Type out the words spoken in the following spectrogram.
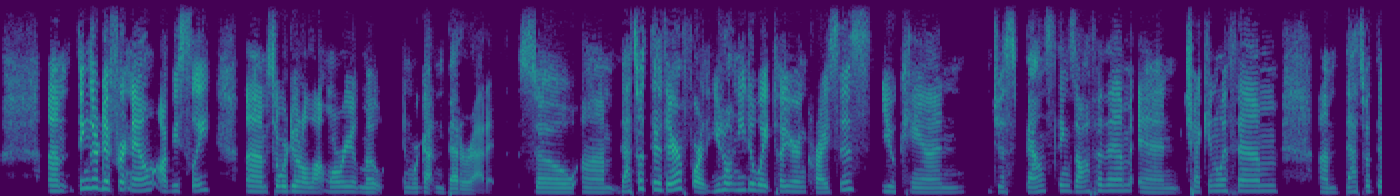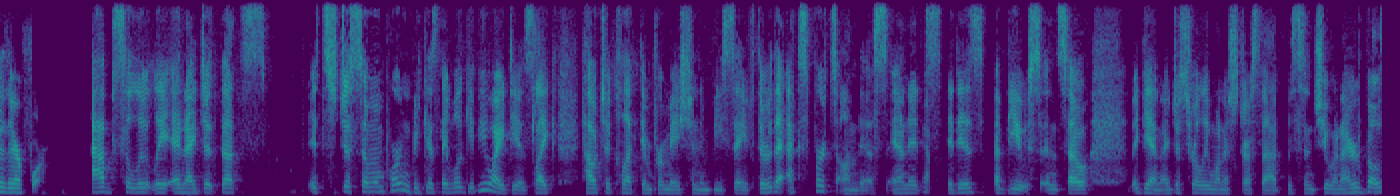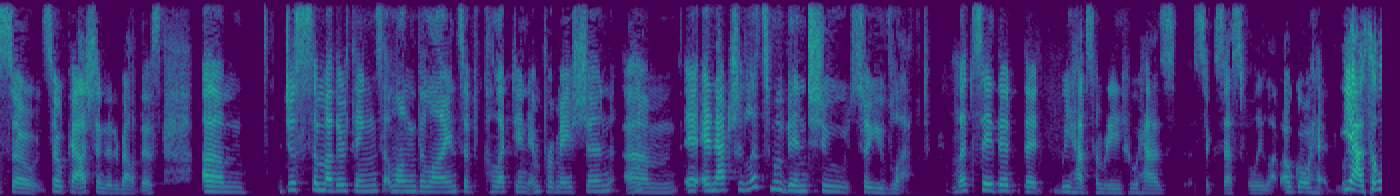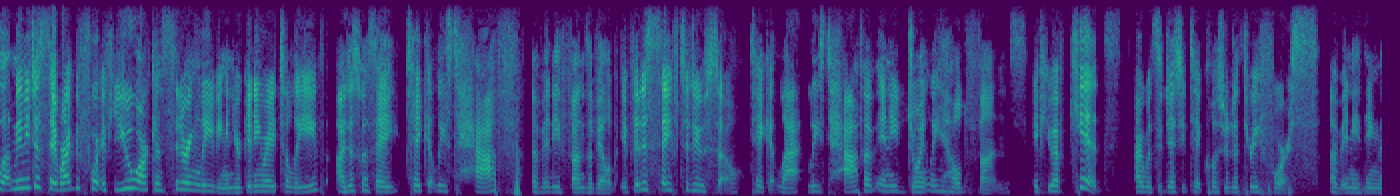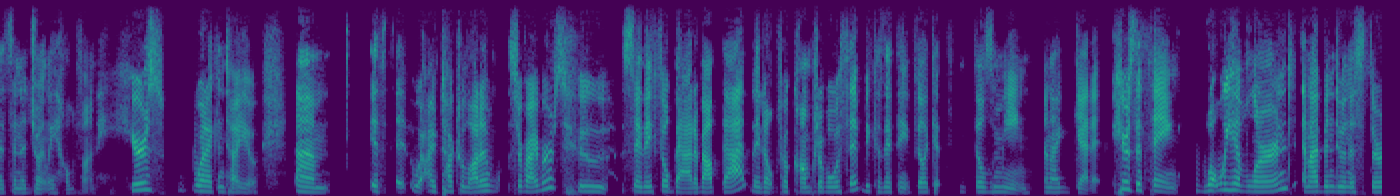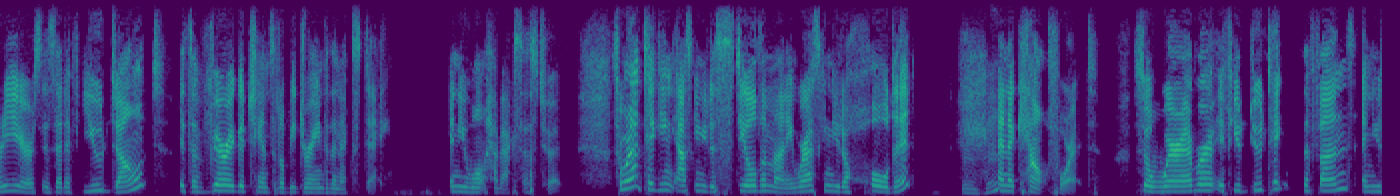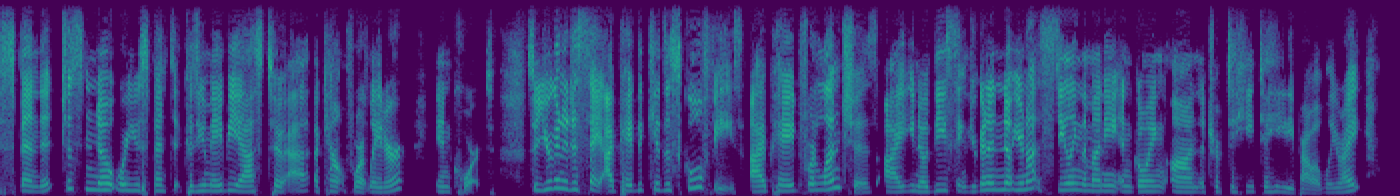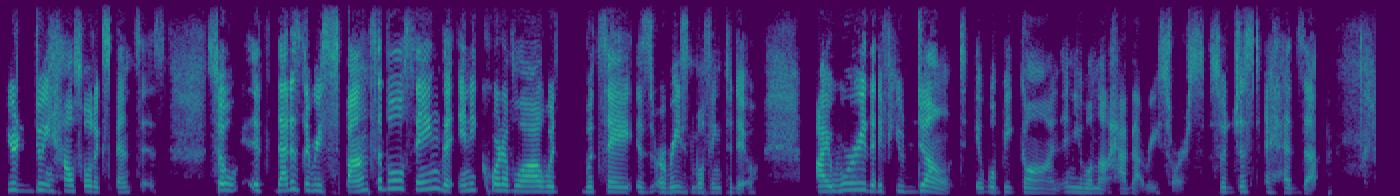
Um, things are different now, obviously, um, so we're doing a lot more remote and we're gotten better at it. So um, that's what they're there for. You don't need to wait till you're in crisis. You can just bounce things off of them and check in with them. Um, that's what they're there for. Absolutely. And I just, that's, it's just so important because they will give you ideas like how to collect information and be safe. They're the experts on this and it's yeah. it is abuse. And so again, I just really want to stress that since you and I are both so so passionate about this. Um just some other things along the lines of collecting information mm-hmm. um, and actually let's move into so you've left let's say that that we have somebody who has successfully left. Oh go ahead yeah so let me just say right before if you are considering leaving and you're getting ready to leave i just want to say take at least half of any funds available. If it is safe to do so take at least half of any jointly held funds. If you have kids i would suggest you take closer to three fourths of anything that's in a jointly held fund. Here's what i can tell you. Um, it's it, i talked to a lot of survivors who say they feel bad about that. They don't feel comfortable with it because they think feel like it feels mean and i get it. Here's the thing what we have learned and i've been doing this 30 years is that if you don't it's a very good chance it'll be drained the next day and you won't have access to it. So we're not taking asking you to steal the money we're asking you to hold it mm-hmm. and account for it. So wherever, if you do take the funds and you spend it, just note where you spent it because you may be asked to uh, account for it later in court. So you're going to just say, I paid the kids school fees. I paid for lunches. I, you know, these things. You're going to know you're not stealing the money and going on a trip to Tahiti, probably, right? You're doing household expenses. So that is the responsible thing that any court of law would would say is a reasonable thing to do. I worry that if you don't, it will be gone and you will not have that resource. So just a heads up.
